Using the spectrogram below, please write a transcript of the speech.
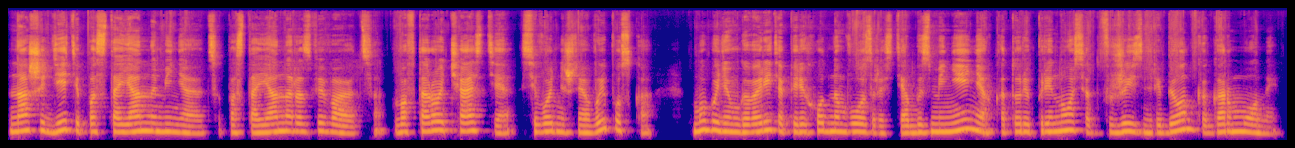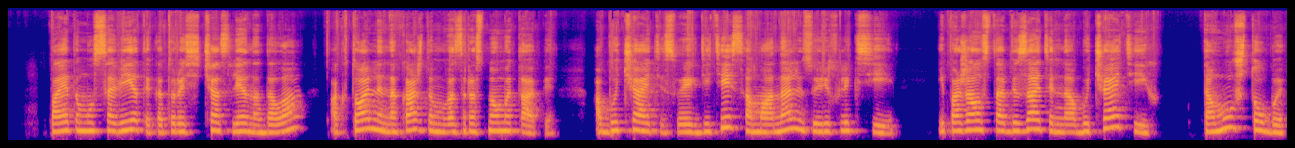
наши дети постоянно меняются, постоянно развиваются. Во второй части сегодняшнего выпуска мы будем говорить о переходном возрасте, об изменениях, которые приносят в жизнь ребенка гормоны. Поэтому советы, которые сейчас Лена дала, актуальны на каждом возрастном этапе. Обучайте своих детей самоанализу и рефлексии. И, пожалуйста, обязательно обучайте их тому, чтобы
